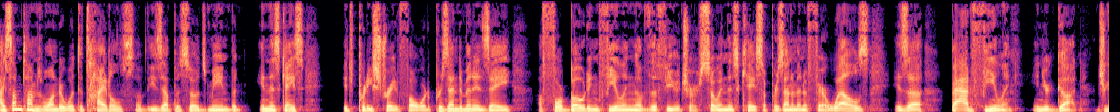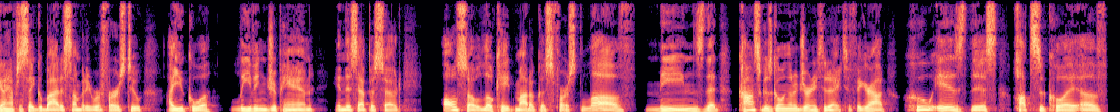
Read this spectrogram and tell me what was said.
I sometimes wonder what the titles of these episodes mean, but in this case, it's pretty straightforward. A presentiment is a, a foreboding feeling of the future. So in this case, a presentiment of farewells is a bad feeling in your gut that you're going to have to say goodbye to somebody. It refers to Ayukawa leaving Japan in this episode. Also, locate Madoka's first love means that Kasuga is going on a journey today to figure out who is this Hatsukoi of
